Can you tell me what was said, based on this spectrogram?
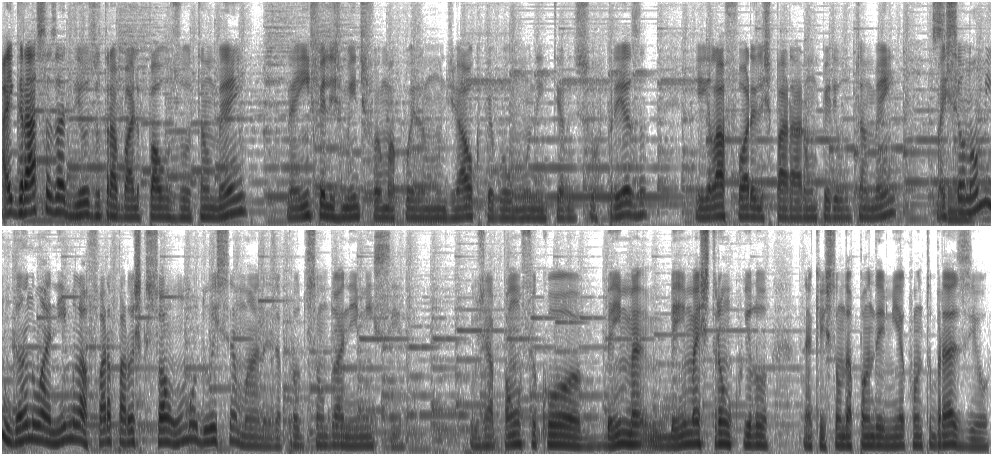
Aí, graças a Deus, o trabalho pausou também. Né? Infelizmente, foi uma coisa mundial que pegou o mundo inteiro de surpresa. E lá fora eles pararam um período também. Mas Sim. se eu não me engano, o anime lá fora parou acho que só uma ou duas semanas, a produção do anime em si. O Japão ficou bem, bem mais tranquilo na questão da pandemia quanto o Brasil.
